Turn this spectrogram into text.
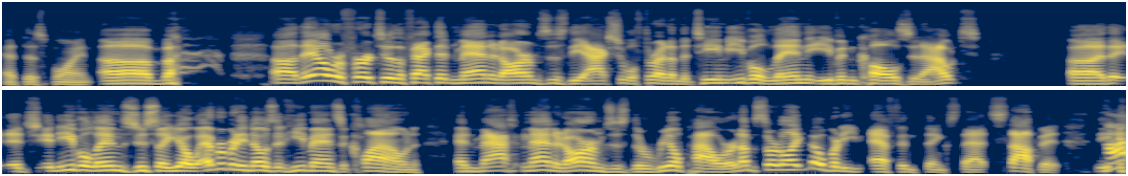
at this point? Um, uh, they all refer to the fact that Man at Arms is the actual threat on the team. Evil-Lyn even calls it out. Uh, they- it's an Evil-Lyn's just like, yo, everybody knows that He Man's a clown and Ma- Man at Arms is the real power. And I'm sort of like, nobody effing thinks that. Stop it. I-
